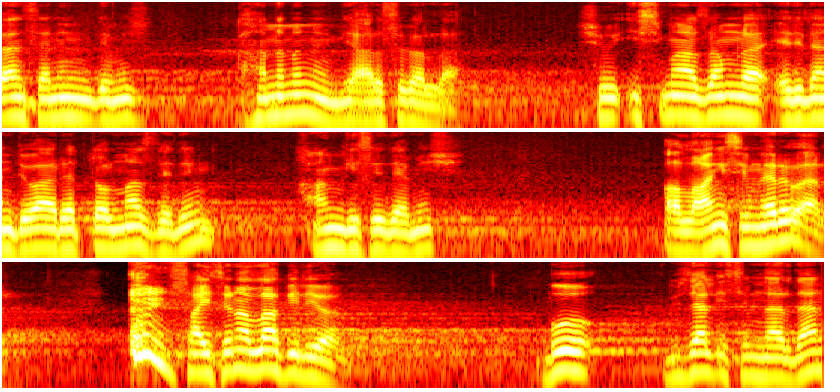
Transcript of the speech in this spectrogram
Ben senin demiş hanımınım ya Resulallah. Şu ismi azamla edilen dua reddolmaz dedin. Hangisi demiş? Allah'ın isimleri var. Sayısını Allah biliyor. Bu güzel isimlerden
